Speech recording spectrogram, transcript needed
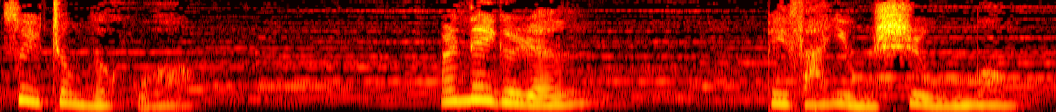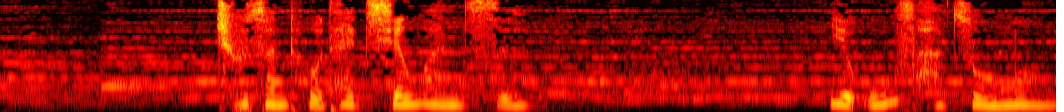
最重的活。而那个人被罚永世无梦，就算投胎千万次，也无法做梦。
